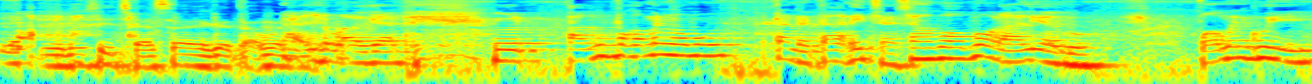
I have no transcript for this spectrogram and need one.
ngurusi jasa ya ketok men. Ayo banget. Aku pokoknya ngomong tanda tangan ijazah apa apa lali aku. Pokoknya kui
